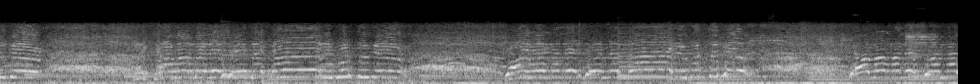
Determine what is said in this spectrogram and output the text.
గుర్తుకు శ్యామా మల్లేశ్వర కారు గుర్తుకు శ్యామా మల్లేశ్వర కారు గుర్తుకు శ్యామా మల్లేశ్వర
